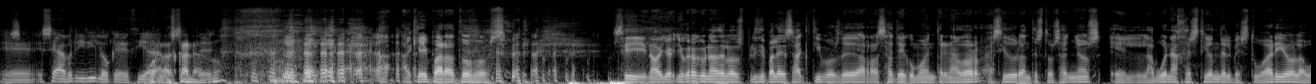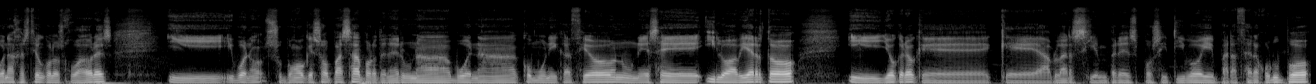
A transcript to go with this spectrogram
eh, ese abrir hilo que decía... Por las canas, ¿no? Aquí hay para todos. Sí, no, yo, creo que uno de los principales activos de Arrasate como entrenador ha sido durante estos años la buena gestión del vestuario, la buena gestión con los jugadores y, bueno, supongo que eso pasa por tener una buena comunicación, un ese hilo abierto y yo creo que, hablar siempre es positivo y para hacer grupo,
